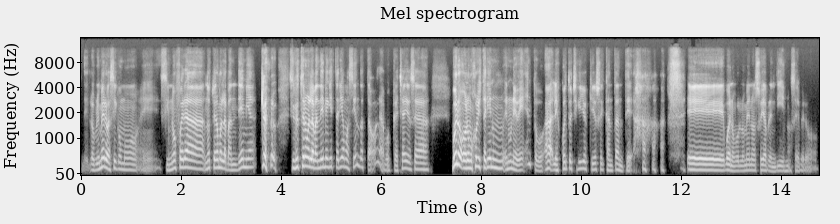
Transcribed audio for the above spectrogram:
lo primero, así como, eh, si no fuera, no estuviéramos en la pandemia, claro, si no estuviéramos en la pandemia, ¿qué estaríamos haciendo hasta ahora? Pues, ¿cachai? O sea, bueno, a lo mejor yo estaría en un, en un evento. Ah, les cuento, chiquillos, que yo soy cantante. Eh, bueno, por lo menos soy aprendiz, no sé, pero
